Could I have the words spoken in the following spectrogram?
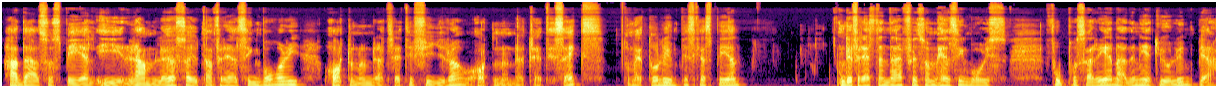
hade alltså spel i Ramlösa utanför Helsingborg 1834 och 1836. De hette olympiska spel. Och det är förresten därför som Helsingborgs fotbollsarena, den heter ju Olympia.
